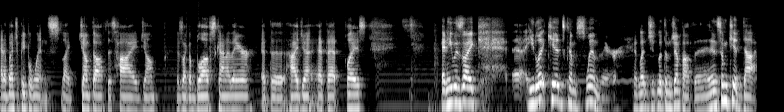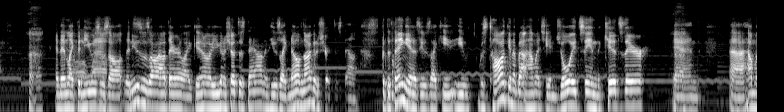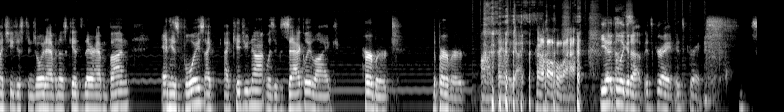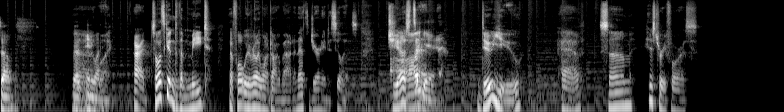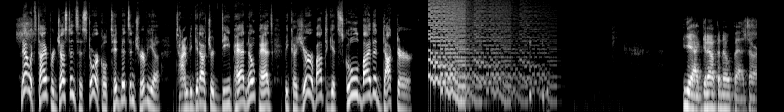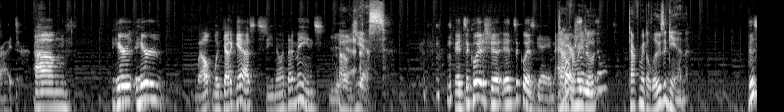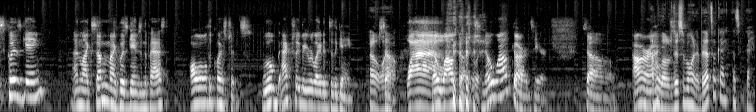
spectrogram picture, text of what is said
and a bunch of people went and like jumped off this high jump. There's like a bluffs kind of there at the high jump at that place, and he was like, uh, he let kids come swim there and let let them jump off there, and then some kid died. Uh-huh. And then like the Oh, news wow. was all the news was all out there like, you know, are you gonna shut this down? And he was like, No, I'm not gonna shut this down. But the thing is, he was like he he was talking about how much he enjoyed seeing the kids there Uh-huh. and uh, how much he just enjoyed having those kids there having fun. And his voice, I I kid you not, was exactly like Herbert, the pervert on Family Guy. oh wow. You have to look it up. It's great. It's great. So, but Oh, anyway, boy. All right, so let's get into the meat of what we really want to talk about, and that's Journey to Silius. Justin, Oh, yeah. do you have some history for us? Now it's time for Justin's historical tidbits and trivia. Time to get out your D pad notepads because you're about to get schooled by the doctor. Yeah, get out the notepads. All right. Um, here, here, Well, we've got a guest, so you know what that means. Yeah. Oh yes. It's a quiz. Sh- it's a quiz game. And Time for me to- Time for me to lose again. This quiz game, unlike some of my quiz games in the past, all the questions will actually be related to the game. Oh wow. So Wow. no wild cards. No wild cards here. So, all right. I'm a little disappointed, but that's okay. That's okay.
